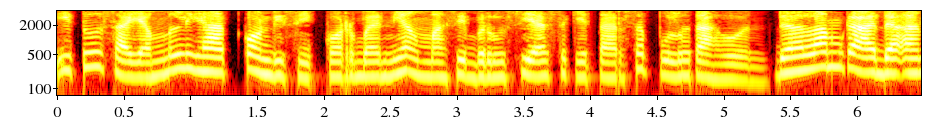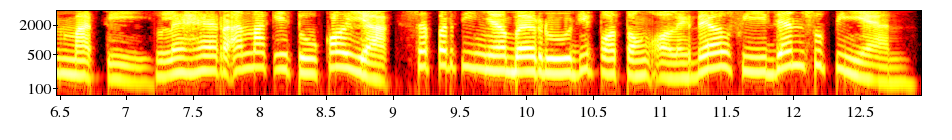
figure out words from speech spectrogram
itu saya melihat kondisi korban yang masih berusia sekitar 10 tahun. Dalam keadaan mati, leher anak itu koyak, sepertinya baru dipotong oleh Delvi dan Supian.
